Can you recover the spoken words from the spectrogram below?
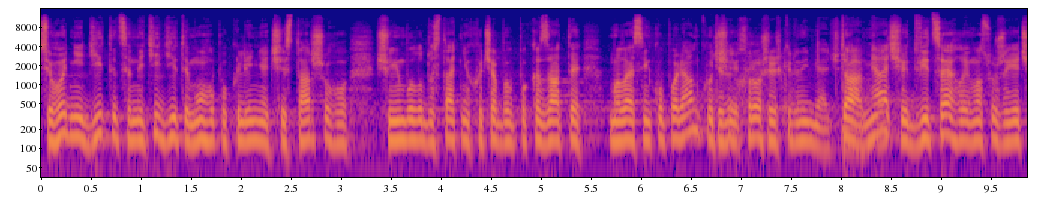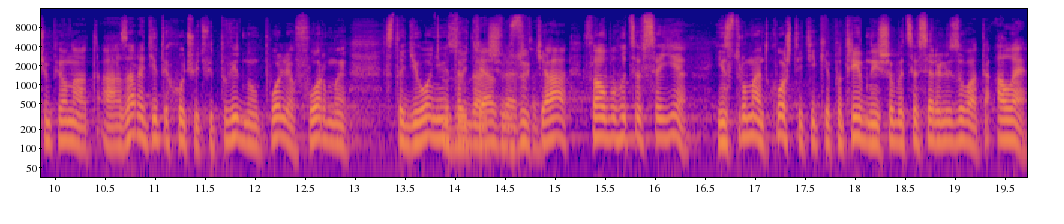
Сьогодні діти це не ті діти мого покоління чи старшого, що їм було достатньо хоча б показати малесеньку полянку Чи чи хороший шкільний м'яч? так, м'яч, дві цегли, і в нас вже є чемпіонат. А зараз діти хочуть відповідного поля, форми, стадіонів і Взуття, так далі. зрештою. Взуття. Слава Богу, це все є. Інструмент, кошти тільки потрібні, щоб це все реалізувати. Але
